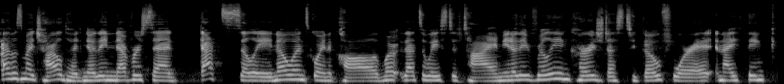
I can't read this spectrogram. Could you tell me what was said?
That was my childhood. You know, they never said, that's silly. No one's going to call. That's a waste of time. You know, they've really encouraged us to go for it. And I think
